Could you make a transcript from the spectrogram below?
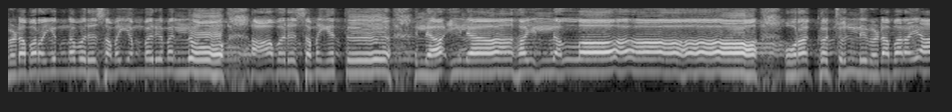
വിട പറയുന്ന ഒരു സമയം വരുമല്ലോ. ആ ഒരു സമയത്ത് ഉറക്ക ചൊല്ലി വിട പറയാ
